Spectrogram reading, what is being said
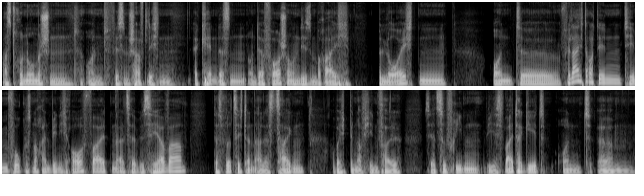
astronomischen und wissenschaftlichen Erkenntnissen und der Forschung in diesem Bereich beleuchten und äh, vielleicht auch den Themenfokus noch ein wenig aufweiten, als er bisher war. Das wird sich dann alles zeigen, aber ich bin auf jeden Fall sehr zufrieden, wie es weitergeht und ähm,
